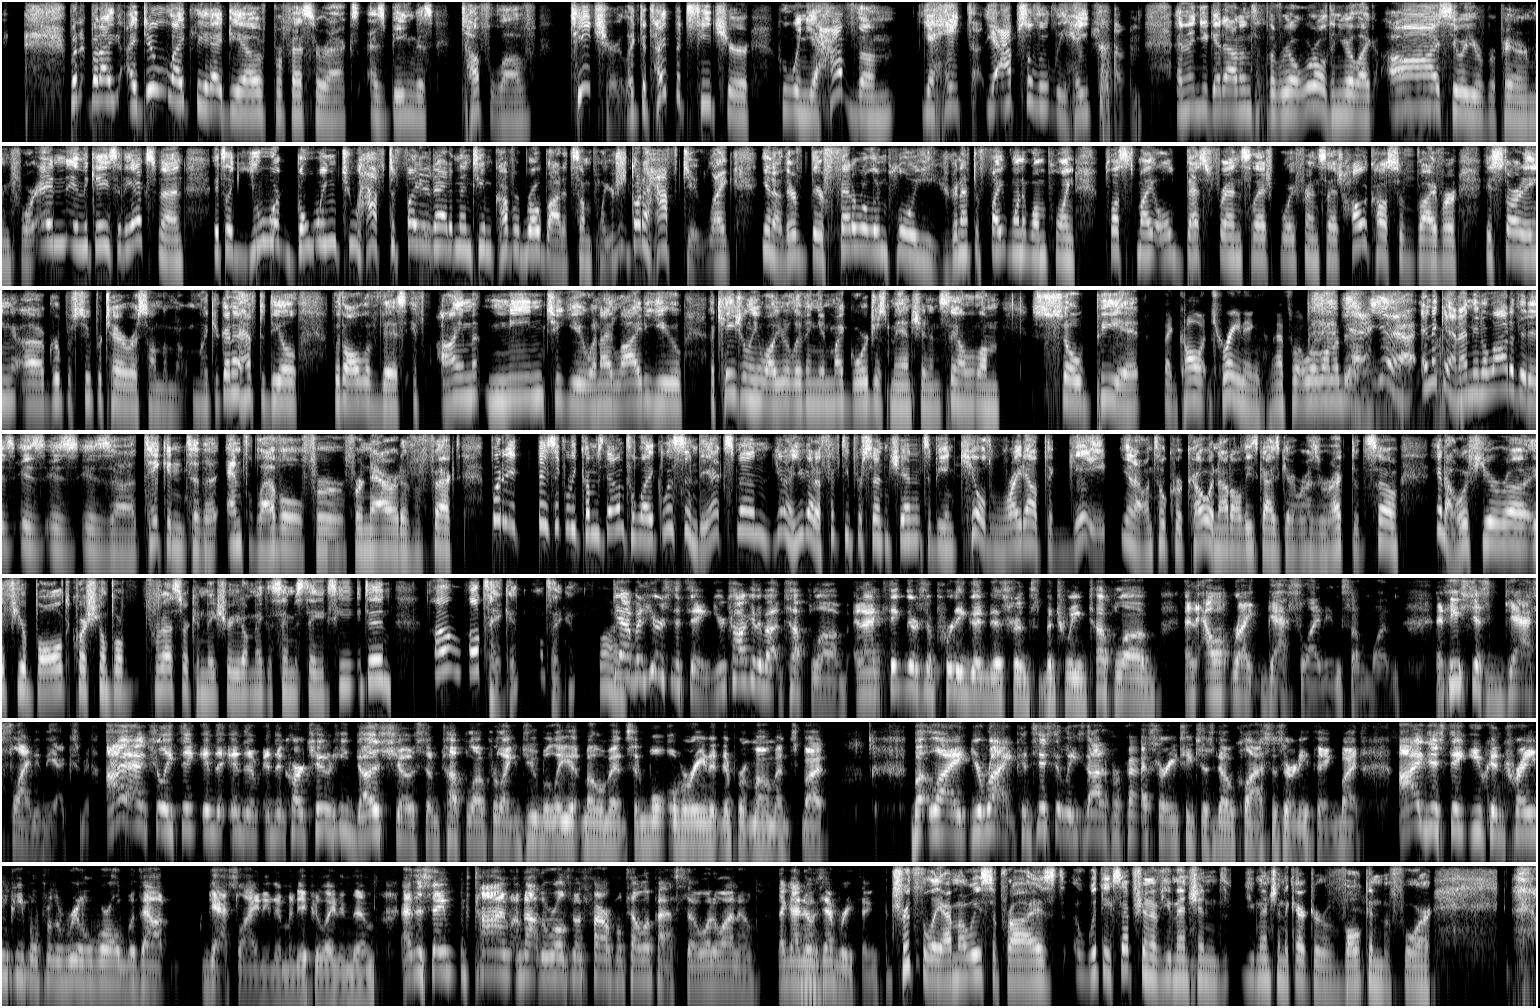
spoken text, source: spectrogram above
but but I, I do like the idea of Professor X as being this tough love teacher, like the type of teacher who, when you have them, you hate them. You absolutely hate them. And then you get out into the real world and you're like, oh, I see what you're preparing me for. And in the case of the X Men, it's like you are going to have to fight an adamantium covered robot at some point. You're just going to have to. Like, you know, they're they're federal employees. You're going to have to fight one at one point. Plus, my old best friend slash boyfriend slash Holocaust survivor is starting a group of super terrorists on the moon. Like, you're going to have to deal with all of this. If I'm mean to you and I lie to you occasionally while you're living in my gorgeous mansion in Salem, so be it. They call it training. That's what we want to do. Yeah, yeah. And again, I mean, a lot of it is is is is uh, taken to the nth level for for narrative effect. But it basically comes down to like, listen, the X Men. You know, you got a fifty percent chance of being killed right out the gate. You know, until Krakoa and not all these guys get resurrected. So, you know, if you're uh, if your bald, questionable professor can make sure you don't make the same mistakes he did, I'll I'll take it. I'll take it. Fine. Yeah, but here's the thing. You're talking about tough love, and I think there's a pretty good difference between tough love and outright gaslighting someone. And he's just gaslighting the X-Men. I actually think in the in the in the cartoon he does show some tough love for like Jubilee at moments and Wolverine at different moments, but but like you're right, consistently he's not a professor. He teaches no classes or anything. But I just think you can train people for the real world without gaslighting and manipulating them. At the same time, I'm not the world's most powerful telepath, so what do I know? That guy knows mm. everything. truthfully i'm always surprised with the exception of you mentioned you mentioned the character of vulcan before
